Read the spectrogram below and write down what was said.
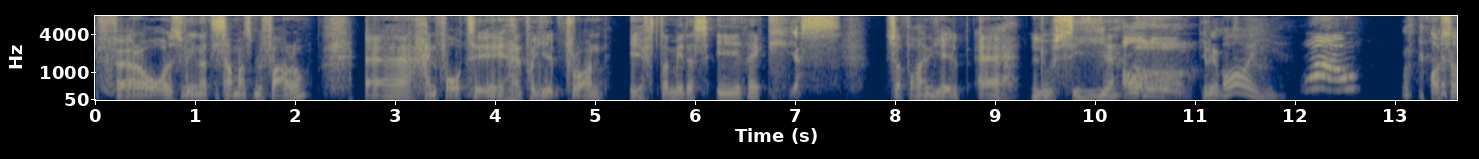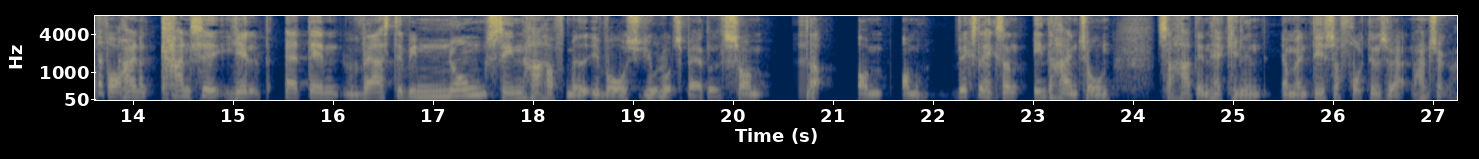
Förra årets vinnare tillsammans med Faro. Uh, han, får till, han får hjälp från Eftermiddags-Erik. Yes. Så får han hjälp av Lucia. Oh, grymt. Oj! Och så får han kanske hjälp av den värsta vi någonsin har haft med i vår jullåtsbattle. Som om, om växelhäxan inte har en ton så har den här killen, jamen det är så fruktansvärt när han sjunger.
